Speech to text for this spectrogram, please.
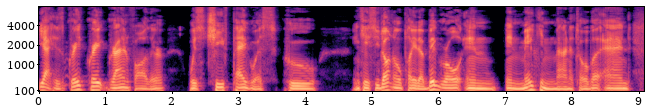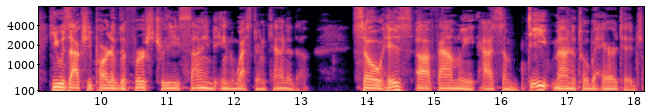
yeah his great great grandfather was chief Peguis who in case you don't know played a big role in in making manitoba. And he was actually part of the first treaty signed in western canada. So his uh, family has some deep manitoba heritage.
